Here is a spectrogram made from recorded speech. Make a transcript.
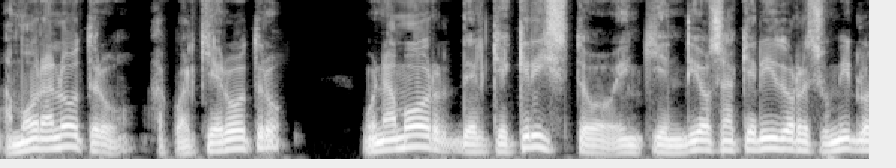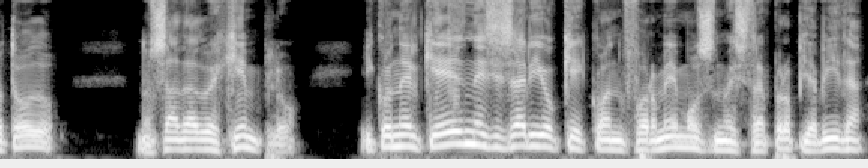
amor al otro, a cualquier otro, un amor del que Cristo, en quien Dios ha querido resumirlo todo, nos ha dado ejemplo y con el que es necesario que conformemos nuestra propia vida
